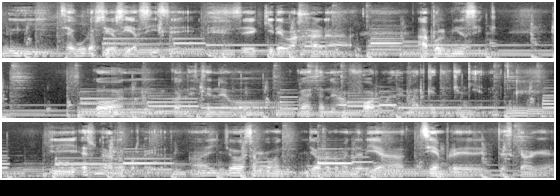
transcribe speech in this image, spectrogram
Y seguro sí o sí así se, se quiere bajar a Apple Music con, con este nuevo con esta nueva forma de marketing que tienen. Y es una gran oportunidad. yo, yo recomendaría siempre descargue,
